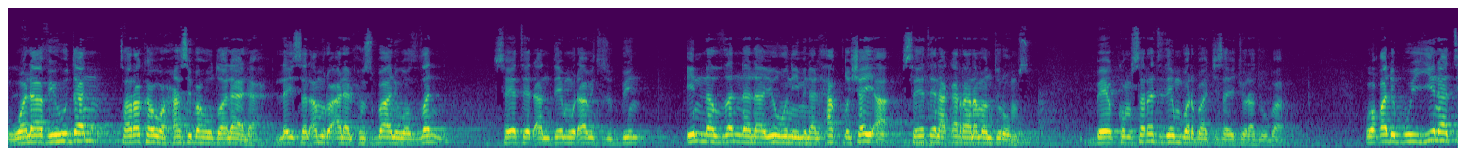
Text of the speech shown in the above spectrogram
ولا في هدى تركه حسبه ضلاله ليس الامر على الحسبان والظن سيتر ان ديمو الامت زبين ان الظن لا يغني من الحق شيئا سيتنا قرنا من درومس بكم سرت ديمو برباچ سيجرا دوبا وقد بينت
